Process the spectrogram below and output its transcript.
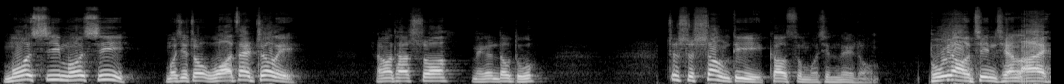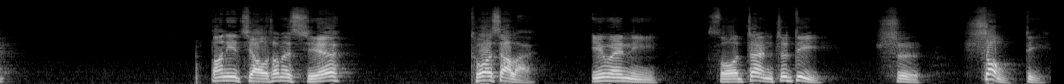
摩西，摩西，摩西说，我在这里。”然后他说：“每个人都读，这是上帝告诉摩西的内容，不要进前来，把你脚上的鞋脱下来，因为你所站之地是上帝。”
